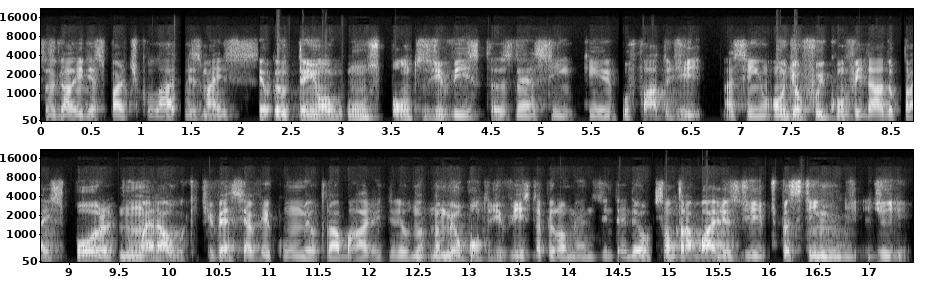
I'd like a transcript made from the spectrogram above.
essas galerias particulares, mas eu, eu tenho alguns pontos de vistas, né? Assim, que o fato de assim, onde eu fui convidado para expor, não era algo que tivesse a ver com o meu trabalho, entendeu? No, no, meu ponto de vista, pelo menos, entendeu? São trabalhos de, tipo assim, de, de,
